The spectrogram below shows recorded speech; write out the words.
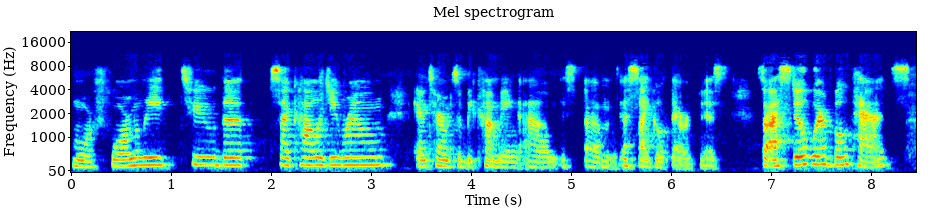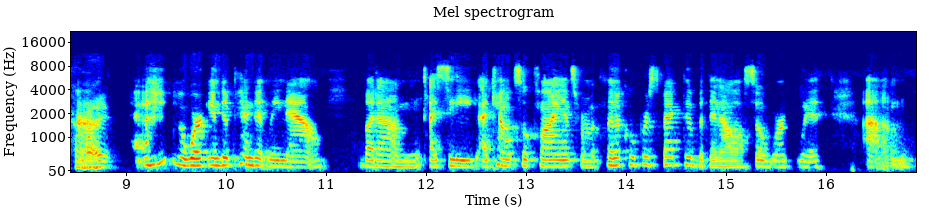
more formally to the psychology realm in terms of becoming um, um, a psychotherapist. So I still wear both hats. Right. Um, I work independently now, but um, I see I counsel clients from a clinical perspective, but then I also work with um,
